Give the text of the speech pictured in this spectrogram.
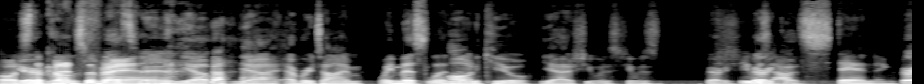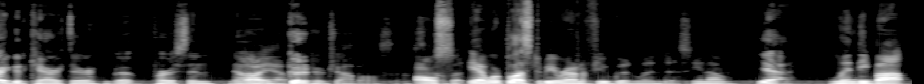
Oh, it's "Here the comes Mets the Mets fan." fan." Yep, yeah. Every time We miss Linda. on cue. Yeah, she was. She was very, she very was good. outstanding. Very good character, uh, person. No, Oh, yeah. good at her job also. So, Also, yeah, we're blessed to be around a few good Lindas. You know, yeah. Lindy Bop,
